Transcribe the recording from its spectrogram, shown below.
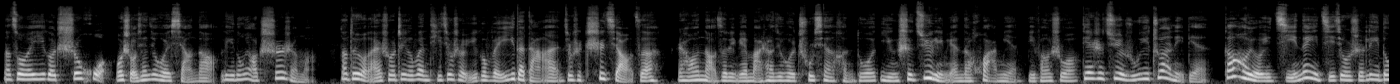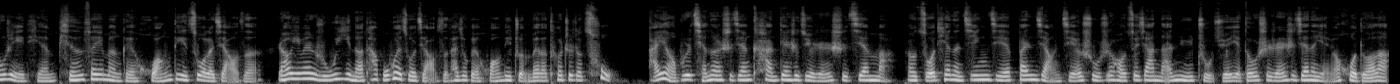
那作为一个吃货，我首先就会想到立冬要吃什么。那对我来说，这个问题就是有一个唯一的答案，就是吃饺子。然后脑子里面马上就会出现很多影视剧里面的画面，比方说电视剧《如懿传》里边，刚好有一集，那一集就是立冬这一天，嫔妃们给皇帝做了饺子。然后因为如懿呢，她不会做饺子，她就给皇帝准备了特制的醋。还有，不是前段时间看电视剧《人世间》嘛？然后昨天的金鹰节颁奖结束之后，最佳男女主角也都是《人世间》的演员获得了，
